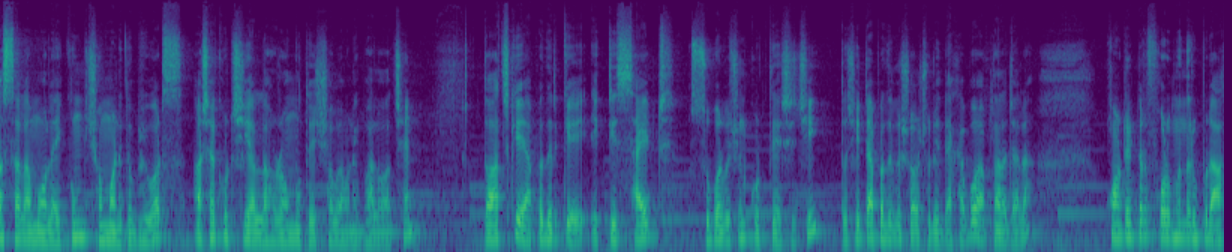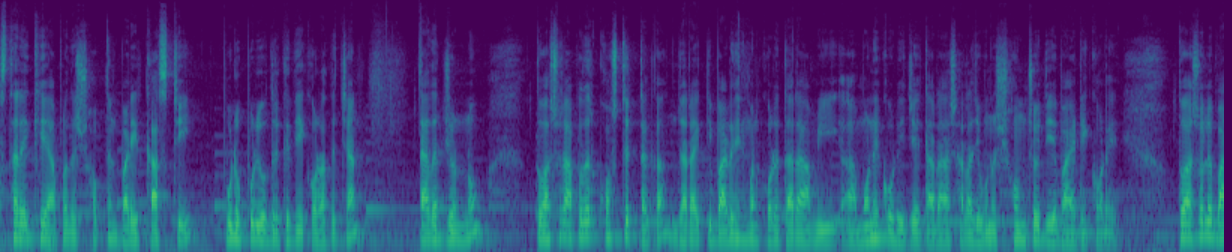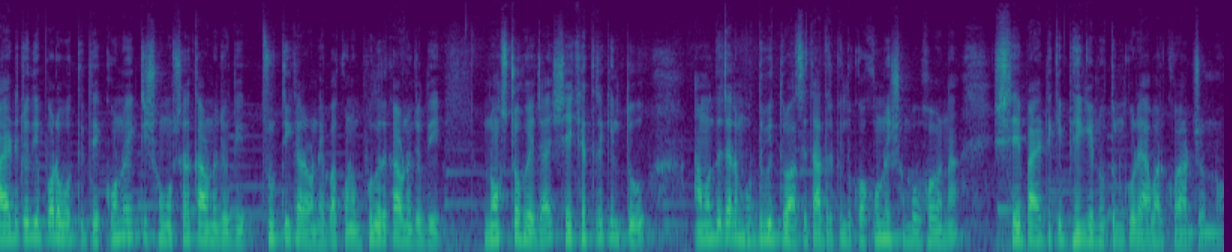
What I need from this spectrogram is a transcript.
আসসালামু আলাইকুম, সম্মানিত ভিউয়ার্স। আশা করছি আল্লাহর রহমতে সবাই অনেক ভালো আছেন। তো আজকে আপনাদেরকে একটি সাইট সুপারভিশন করতে এসেছি। তো সেটা আপনাদেরকে সরাসরি দেখাবো। আপনারা যারা কন্ট্রাক্টর ফরম্যানের উপর আস্থা রেখে আপনাদের স্বপ্নের বাড়ির কাজটি পুরোপুরি ওদেরকে দিয়ে করাতে চান, তাদের জন্য তো আসলে আপনাদের কষ্টের টাকা, যারা একটি বাড়ি নির্মাণ করে, তারা আমি মনে করি যে তারা সারা জীবনের সঞ্চয় দিয়ে বাড়িটি করে। তো আসলে বাড়িটি যদি পরবর্তীতে কোনো একটি সমস্যার কারণে যদি ত্রুটি কারণে বা কোনো ভুলের কারণে যদি নষ্ট হয়ে যায়, সেই ক্ষেত্রে কিন্তু আমাদের যারা মধ্যবিত্ত আছে তাদের কিন্তু কখনোই সম্ভব হবে না সেই বাড়িটিকে ভেঙে নতুন করে আবার করার জন্য।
